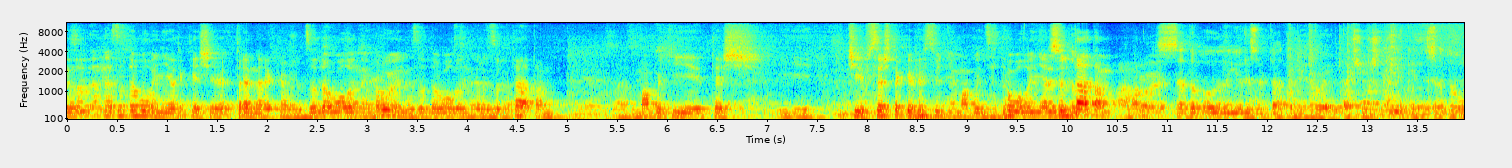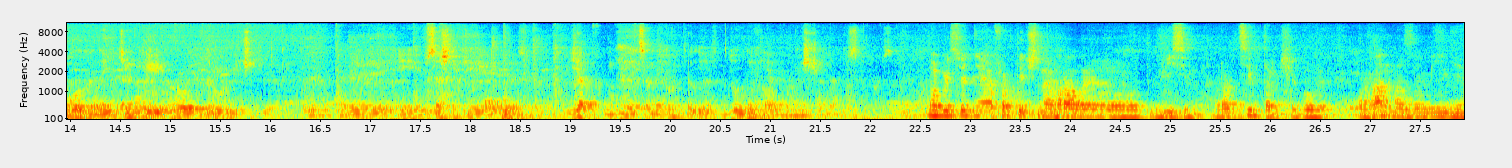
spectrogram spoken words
не, за- не задоволені, таке ще тренери кажуть, задоволені грою, не задоволені результатом. Е, Мабуть, і теж і чи все ж таки ви сьогодні, мабуть, задоволені результатом, а грою. Задоволений результатом ігрою першої четвірки, не задоволений тільки ігрою другої четвірки. Е, І все ж таки, е, як ми це не крутили, до них я поки що не достукався. Ну, ви сьогодні фактично грали от, вісім гравців, там ще були Орган на заміні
